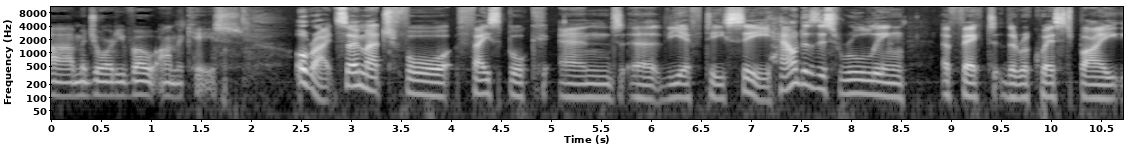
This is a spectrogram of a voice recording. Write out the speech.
uh, majority vote on the case. All right, so much for Facebook and uh, the FTC. How does this ruling affect the request by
